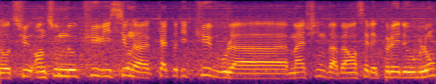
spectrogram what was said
en dessous de nos cuves ici, on a quatre petites cuves où la machine va balancer les pelets de houblon.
